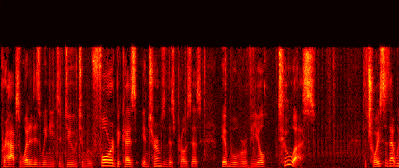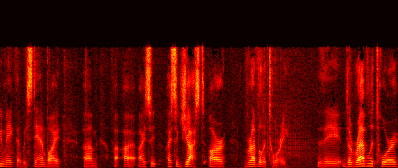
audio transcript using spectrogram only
perhaps what it is we need to do to move forward. Because in terms of this process, it will reveal to us the choices that we make, that we stand by. Um, I, I, I suggest are revelatory. The the revelatory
